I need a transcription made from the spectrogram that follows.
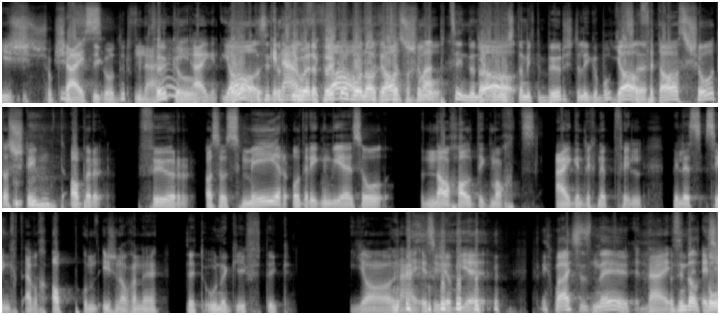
ist, Ist schon scheiße. oder? Für Nein, Vögel. eigentlich- ja, Doch, das sind genau, die Vögel, ja, die nachher das verklebt sind und Ja. nachher musst du mit dem Bürsten putzen. Ja, für das schon, das stimmt, aber für also das Meer oder irgendwie so nachhaltig macht es eigentlich nicht viel, weil es sinkt einfach ab und ist nachher eine, Dort unten giftig. ja, nein, es ist ja wie, Ich weiß es nicht. nein, Es sind halt tote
